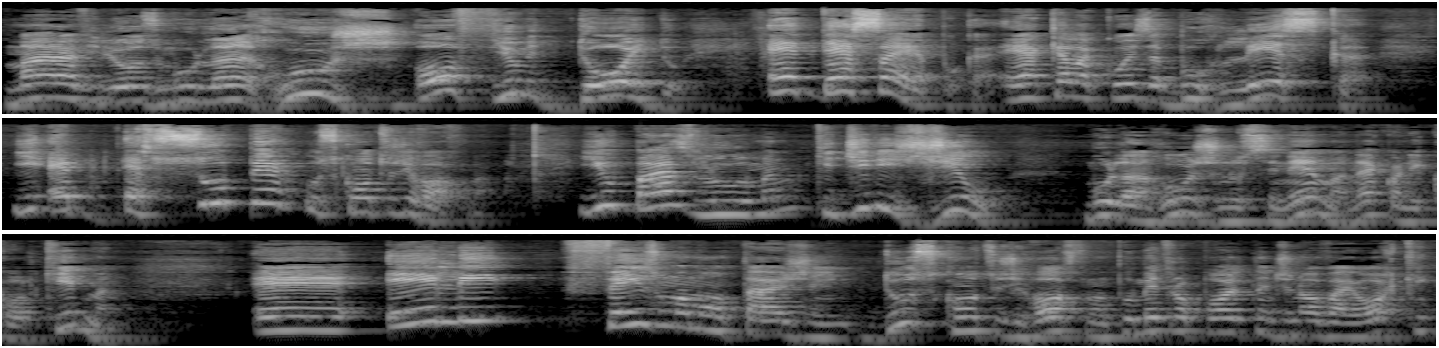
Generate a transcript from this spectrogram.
maravilhoso Moulin Rouge, o filme doido. É dessa época, é aquela coisa burlesca E é, é super os contos de Hoffman. E o Baz Luhrmann, que dirigiu Moulin Rouge no cinema, né, com a Nicole Kidman, é, ele fez uma montagem dos contos de Hoffman para o Metropolitan de Nova York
